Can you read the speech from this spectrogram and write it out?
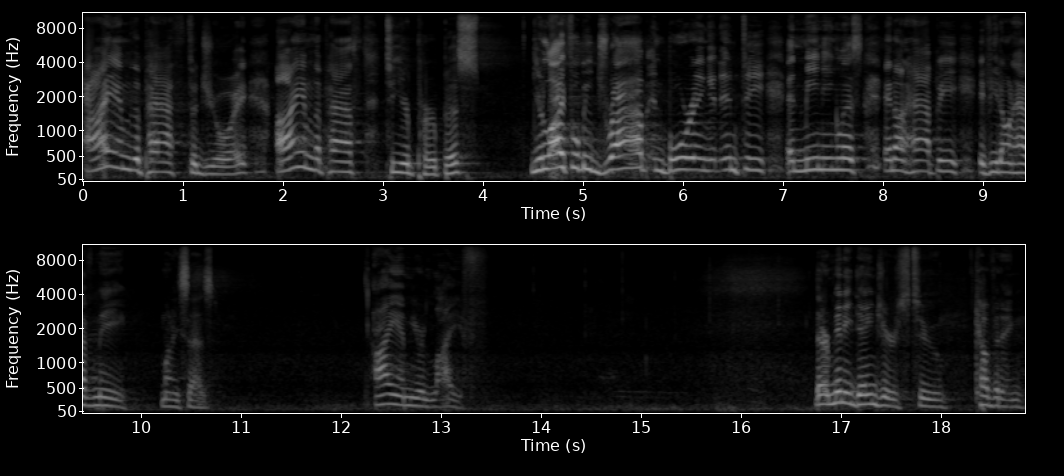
I am the path to joy. I am the path to your purpose. Your life will be drab and boring and empty and meaningless and unhappy if you don't have me, money says. I am your life. There are many dangers to coveting.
